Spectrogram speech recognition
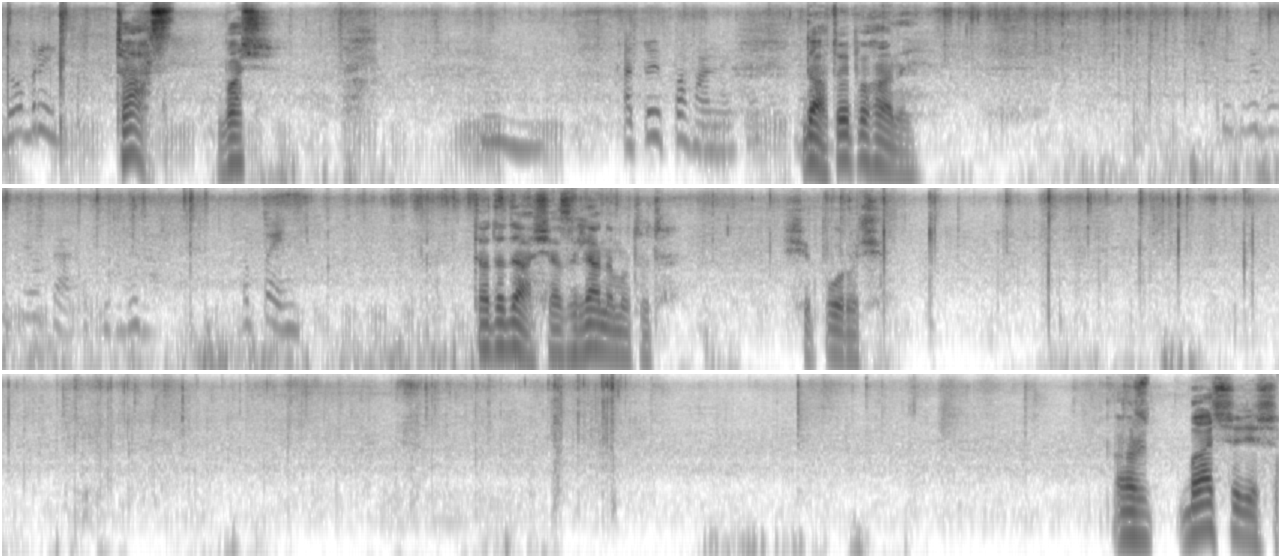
Добрий, Тас, бач. А той поганий. Да, той поганий. Ці грибочки отак, опень. Та-да-да, зараз глянемо тут. Ще поруч. Аж бачиш,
